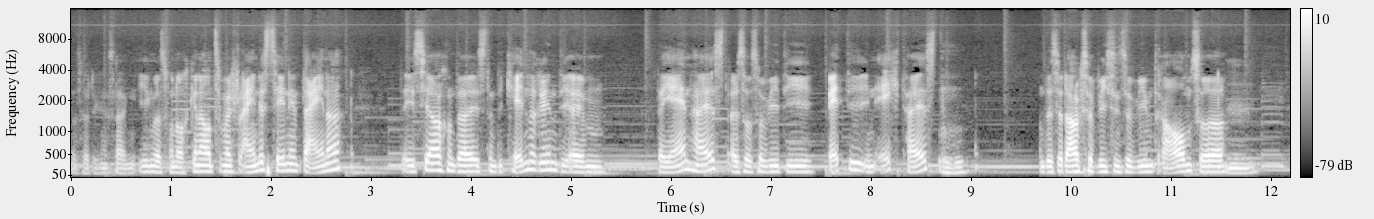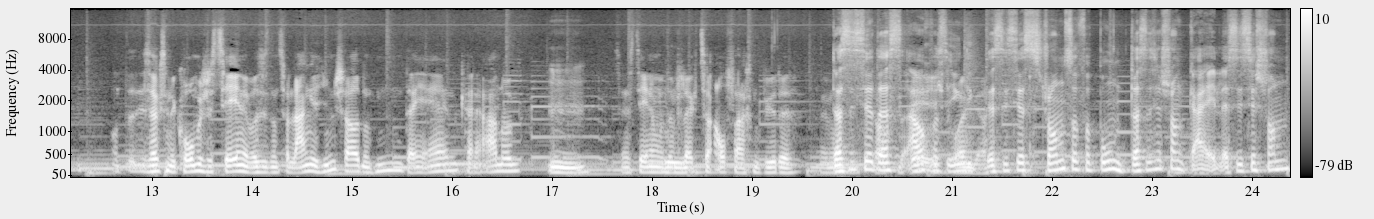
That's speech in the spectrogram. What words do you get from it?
was soll ich denn sagen? Irgendwas von auch, genau, zum Beispiel eine Szene im Diner, da ist ja auch, und da ist dann die Kellnerin, die eben Diane heißt, also so wie die Betty in echt heißt. Mhm. Und das ist halt auch so ein bisschen so wie im Traum, so. Mhm. Und das ist auch so eine komische Szene, wo sie dann so lange hinschaut und hm, Diane, keine Ahnung. Mhm eine Szene, wo man dann vielleicht so aufwachen würde. Das ist ja das auch, was irgendwie, das ist ja schon so verbunden, das ist ja schon geil. Es ist ja schon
